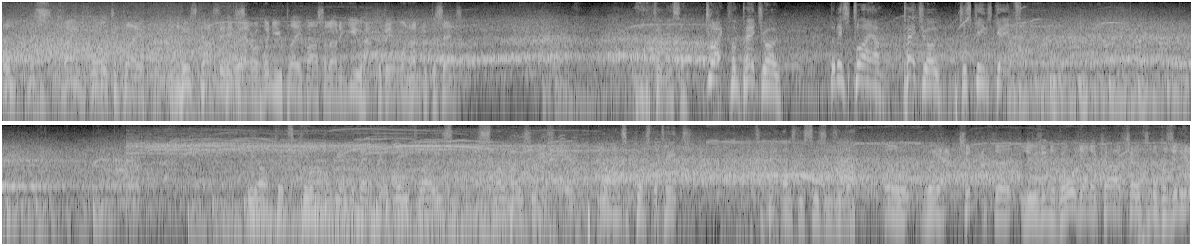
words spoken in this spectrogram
Oh, a strange ball to play. Luis Garcia aware of when you play Barcelona, you have to be at 100%. Think that's a strike from Pedro. But this player, Pedro, just keeps getting... We are critical, aren't we? We have the benefit of replays, slow motions, lines across the pitch to make those decisions in the... Reaction after losing the ball. Yellow card shown to the Brazilian.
